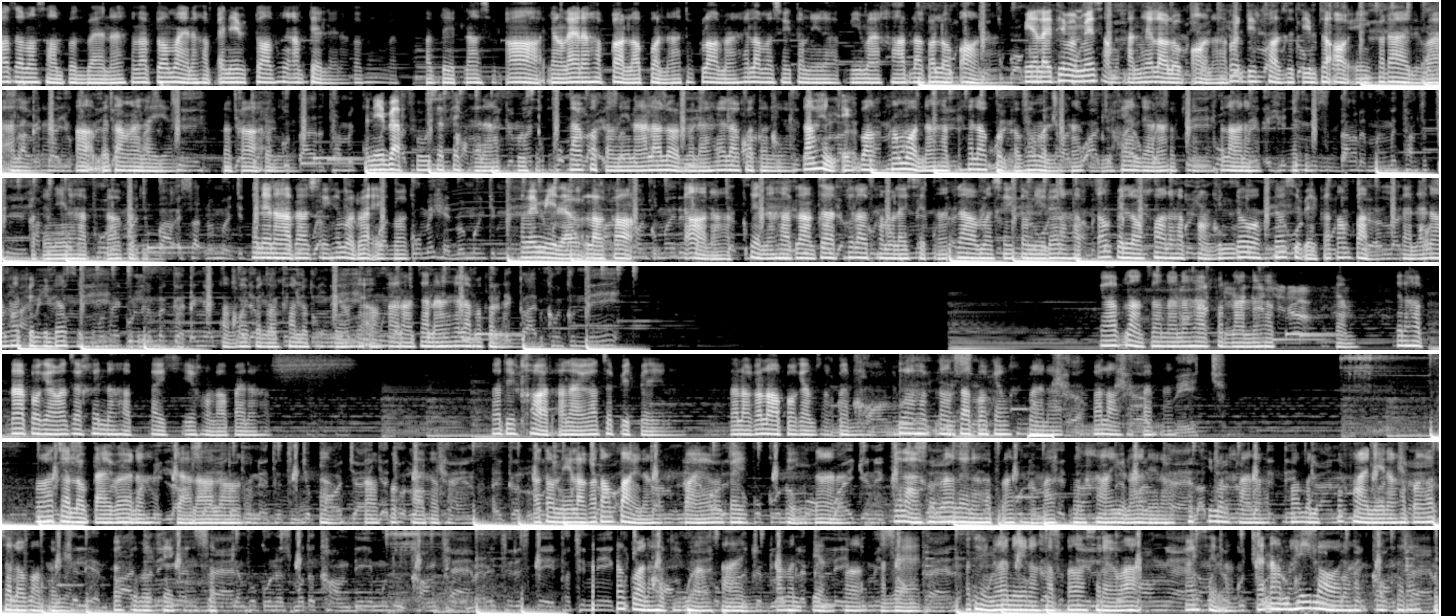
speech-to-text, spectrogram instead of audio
ก็จะมาสอนปลดแบรนด์นะสำหรับตัวใหม่นะครับอันนี้ตัวเพิ่งอัปเดตเลยนะตัวเพิ่งแบบอัปเดตล่าสุดก็อย่างแรกนะครับก่อนเราปลดนะ ทุกรอบนะ ให้เรามาเช็คตรงนี้นะครับ มีมาครับแล้วก็ลบออกนะมีอะไรที่มันไม่สำคัญให้เราลบออกนะครับดิสคอร์ดสตรีมจะออกเองก็ได้หรือว่าอะไรก็ได้ก็ไม่ต้องอะไรเยอะแล้วก็ตัวนี้ อันนี้แบบ full stack เลยนะ full stack เรากดตรงนี้นะ เราโหลดมาแล้วให้เรากดตรงนี้นะ เราเห็น Xbox ทั้งหมดนะครับ ให้เรากดลบให้หมดเลยนะผมมีแค่อันเดียวนะโอเคก็รอนะครับก็จะขึ้นมากดตรงนี้นะครับแล้วกดแค่นี้นะครับเราเช็คให้หมดว่า Xbox ถ้าไม่มีแล้วเราก็ไม่ออกนะครับเสร็จนะครับหลังจากที่เราทำอะไรเสร็จนะ เรามาเช็คตรงนี้ด้วยนะครับ ต้องเป็น local นะครับของ Windows Windows 11 ก็ต้องปรับ แต่แนะนำให้เป็น Windows 10 นะผมให้เป็น local ลบอีเมลให้ออกหลังจากนั้นให้เรามากดครับหลังจากนั้นนะครับกดรันนะครับโปรแกรมนี่นะครับ หน้าโปรแกรมก็จะขึ้นนะครับ ใส่คีย์ของเราไปนะครับหน้าดิคอร์ดอะไรก็จะปิดไปนะแล้วเราก็รอโปรแกรมสักแป๊บนะครับหลังจากโปรแกรมขึ้นมานะครับก็รอสักแป๊บนะ ก็จะลบไดเวอร์นะครับเดี๋ยวเรารอกันต่อรอพวกใครกับแล้วตรงนี้เราก็ต้องปล่อยนะครับปล่อยให้มันไปถึงหน้านะมีหลายคนมากเลยนะครับมาถามว่ามันค้างอยู่หน้านี้นะครับที่มันค้างนะครับเพราะมันพวกไฟล์นี้นะครับมันก็จะลบออกไปหมดก็คือมันเคลียร์กันครับต้องกลัวนะครับที่เมาส์ซ้ายถ้ามันเปลี่ยนก็ฮันแร์ถ้าถึงหน้านี้นะครับ ก็แสดงว่าใกล้เสร็จแล้วแนะนำให้รอนะครับมันจะได้กด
